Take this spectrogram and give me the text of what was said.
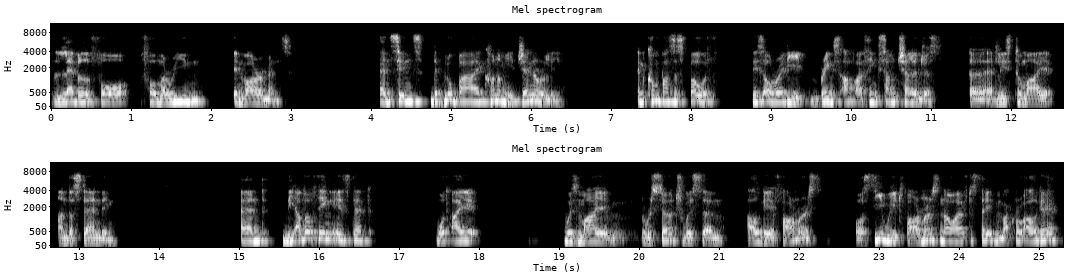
level for, for marine environments. And since the blue bioeconomy generally encompasses both, this already brings up, I think, some challenges, uh, at least to my understanding. And the other thing is that what I with my research with um, algae farmers or seaweed farmers, now I have to say macroalgae,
